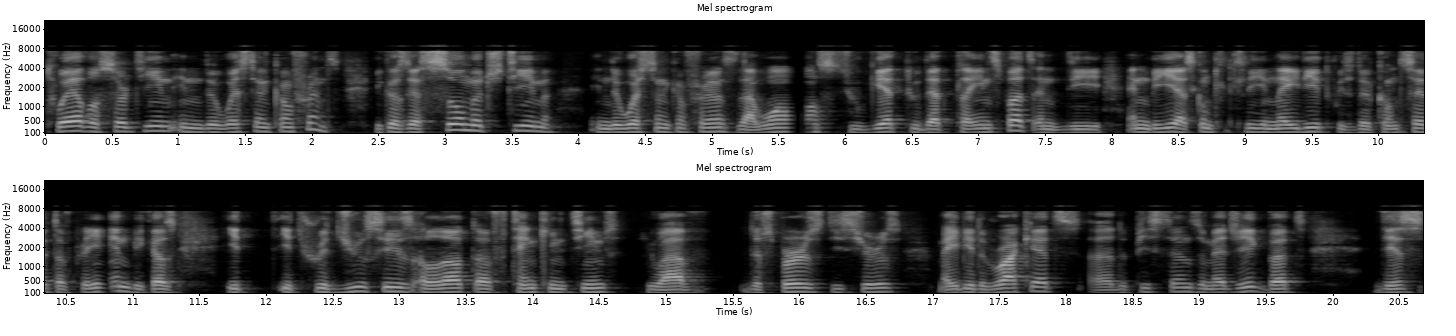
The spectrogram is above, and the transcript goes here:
12 or 13 in the Western Conference because there's so much team in the Western Conference that wants to get to that playing spot, and the NBA has completely nailed it with the concept of playing because it it reduces a lot of tanking teams. You have the Spurs this year's, maybe the Rockets, uh, the Pistons, the Magic, but there's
